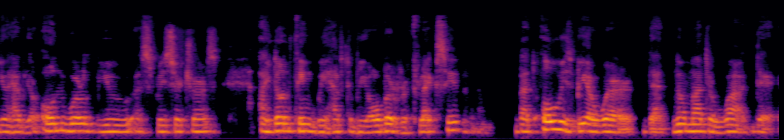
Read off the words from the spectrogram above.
you have your own worldview as researchers. I don't think we have to be over reflexive, but always be aware that no matter what, the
